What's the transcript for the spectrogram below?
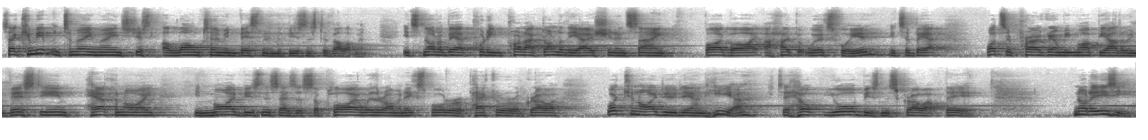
So commitment to me means just a long-term investment in the business development. It's not about putting product onto the ocean and saying, bye bye, I hope it works for you. It's about what's a program we might be able to invest in? How can I, in my business as a supplier, whether I'm an exporter, a packer, or a grower, what can I do down here to help your business grow up there? Not easy.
